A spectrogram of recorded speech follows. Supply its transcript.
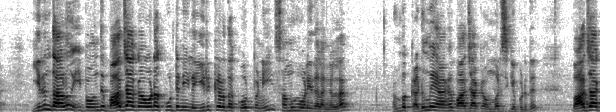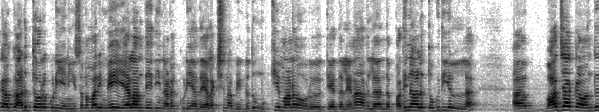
இருந்தாலும் இப்போ வந்து பாஜகவோட கூட்டணியில் இருக்கிறத கோட் பண்ணி சமூக வலைதளங்களில் ரொம்ப கடுமையாக பாஜக விமர்சிக்கப்படுது. பாஜகவுக்கு அடுத்து வரக்கூடிய நீங்கள் சொன்ன மாதிரி மே ஏழாம் தேதி நடக்கக்கூடிய அந்த எலெக்ஷன் அப்படின்றது முக்கியமான ஒரு தேர்தல். ஏன்னா அதில் அந்த பதினாலு தொகுதிகளில் பாஜக வந்து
